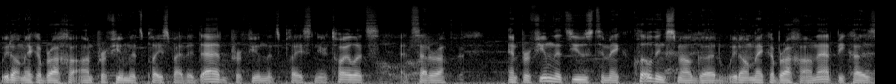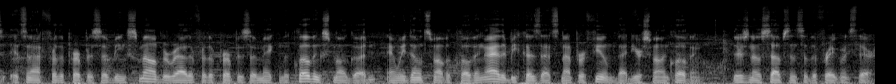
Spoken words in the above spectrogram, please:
We don't make a bracha on perfume that's placed by the dead, perfume that's placed near toilets, etc. And perfume that's used to make clothing smell good, we don't make a bracha on that because it's not for the purpose of being smelled, but rather for the purpose of making the clothing smell good. And we don't smell the clothing either because that's not perfume, that you're smelling clothing. There's no substance of the fragrance there.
